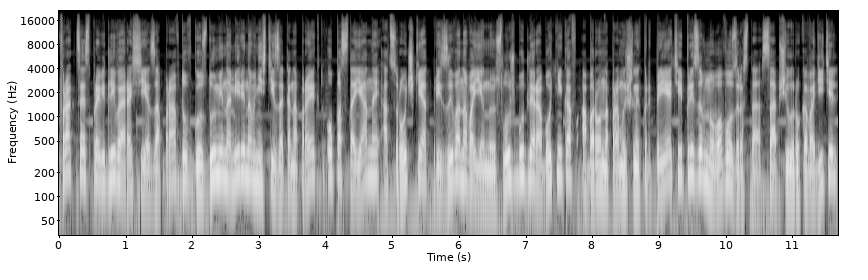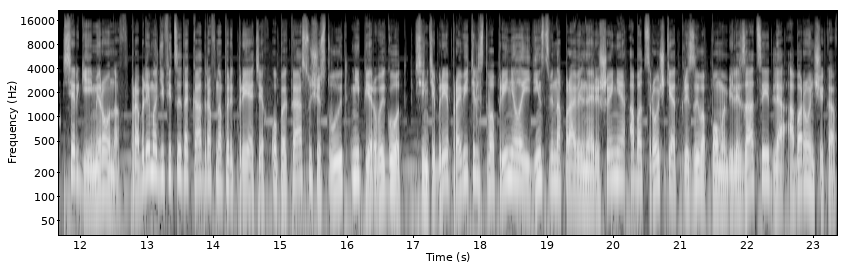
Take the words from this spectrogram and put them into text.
Фракция «Справедливая Россия за правду» в Госдуме намерена внести законопроект о постоянной отсрочке от призыва на военную службу для работников оборонно-промышленных предприятий призывного возраста, сообщил руководитель Сергей Миронов. Проблема дефицита кадров на предприятиях ОПК существует не первый год. В сентябре правительство приняло единственно правильное решение об отсрочке от призыва по мобилизации для оборонщиков.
